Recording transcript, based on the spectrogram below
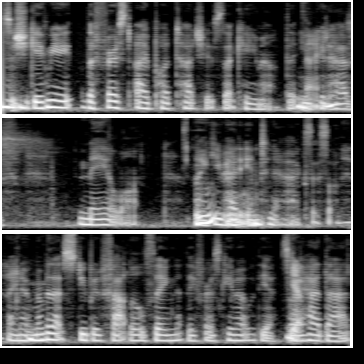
So she gave me the first iPod touches that came out that you could have mail on. Like you had internet access on it. I know. Remember that stupid fat little thing that they first came out with? Yeah. So I had that.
